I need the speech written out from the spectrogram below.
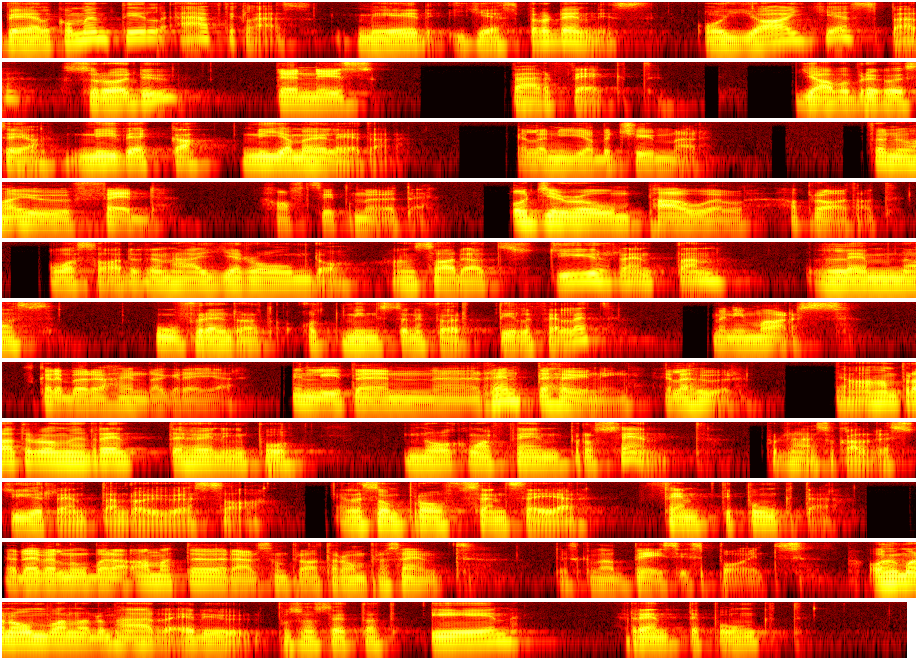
Välkommen till Afterclass med Jesper och Dennis. Och jag är Jesper, så då är du? Dennis. Perfekt. Ja, vad brukar vi säga? Ny vecka, nya möjligheter. Eller nya bekymmer. För nu har ju Fed haft sitt möte. Och Jerome Powell har pratat. Och vad sa det den här Jerome då? Han sa det att styrräntan lämnas oförändrat åtminstone för tillfället. Men i mars ska det börja hända grejer. En liten eh, räntehöjning, eller hur? Ja, han pratade om en räntehöjning på 0,5 procent på den här så kallade styrräntan då i USA. Eller som proffsen säger, 50 punkter. Ja, det är väl nog bara amatörer som pratar om procent. Det ska vara basis points. Och hur man omvandlar de här är det ju på så sätt att en räntepunkt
